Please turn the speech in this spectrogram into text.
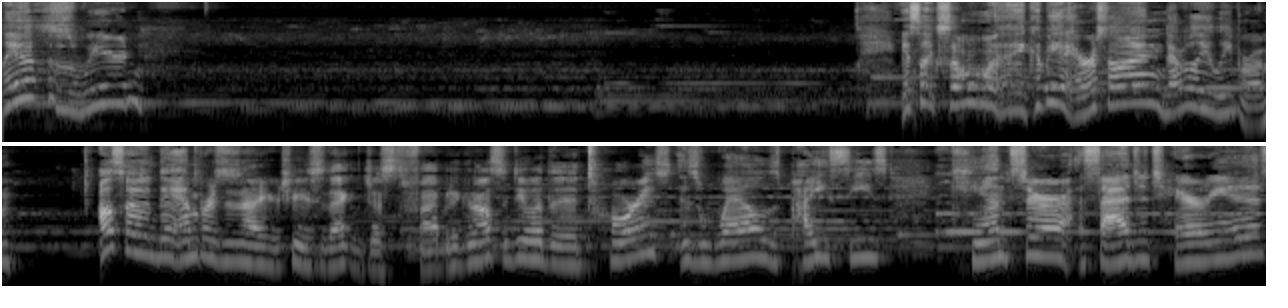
this is weird. It's like someone, it could be an air sign, definitely Libra. Also, the Empress is out here too, so that could justify. But it could also deal with the Taurus as well as Pisces, Cancer, Sagittarius.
